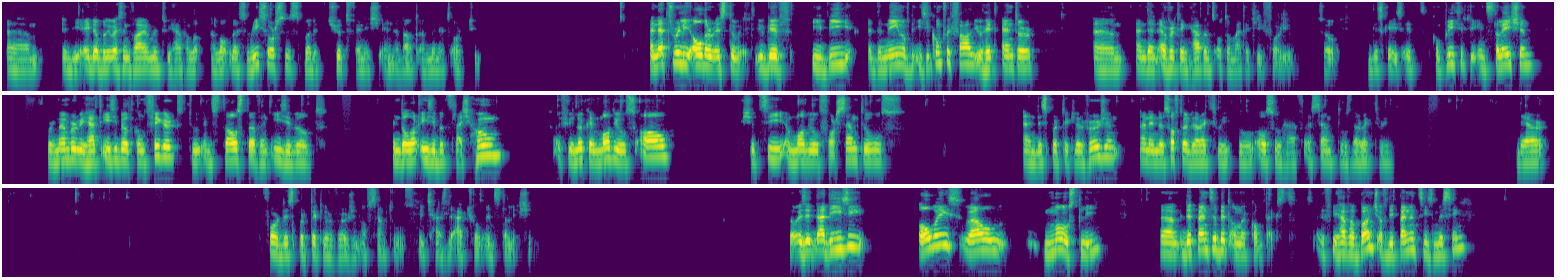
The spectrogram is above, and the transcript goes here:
Um, in the AWS environment, we have a lot, a lot less resources, but it should finish in about a minute or two. And that's really all there is to it. You give EB the name of the easyconfig file, you hit enter, um, and then everything happens automatically for you. So in this case, it completed the installation. Remember, we had EasyBuild configured to install stuff in EasyBuild in dollar $EasyBuild slash home. So if you look in modules all, should see a module for SAMtools and this particular version. And in the software directory, you'll also have a SAMtools directory there for this particular version of SAMtools, which has the actual installation. So is it that easy? Always? Well, mostly. Um, it depends a bit on the context. So if you have a bunch of dependencies missing,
